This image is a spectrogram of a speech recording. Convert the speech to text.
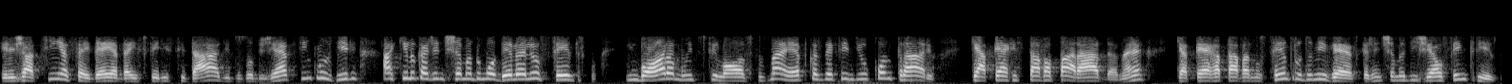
Ele já tinha essa ideia da esfericidade dos objetos, inclusive aquilo que a gente chama do modelo heliocêntrico, embora muitos filósofos na época defendiam o contrário, que a Terra estava parada, né? que a Terra estava no centro do universo, que a gente chama de geocentrismo.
